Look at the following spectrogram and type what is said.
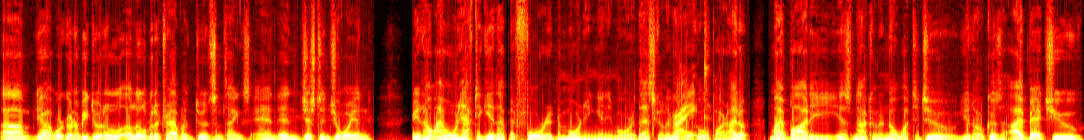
um, yeah, we're going to be doing a, a little bit of traveling, doing some things, and then just enjoying being home. I won't have to get up at four in the morning anymore. That's going to be right. the cool part. I don't. My body is not going to know what to do. You know, because I bet you,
